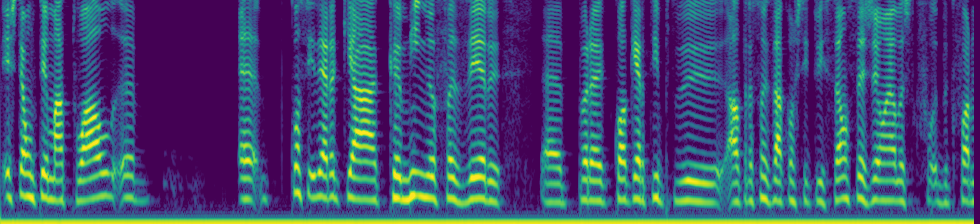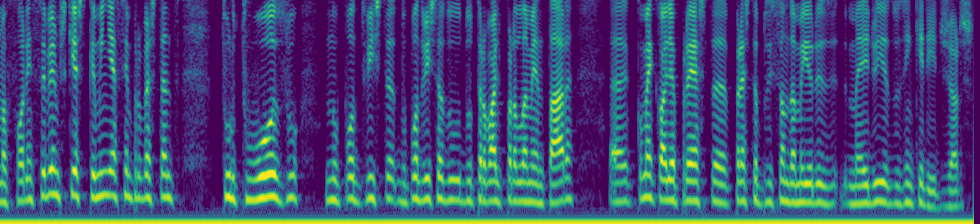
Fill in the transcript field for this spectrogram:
este é um tema atual. Uh, considera que há caminho a fazer uh, para qualquer tipo de alterações à Constituição, sejam elas de que, de que, forma forem. Sabemos que este caminho é sempre bastante tortuoso no ponto de vista, do ponto de vista do, do trabalho parlamentar. Uh, como é que olha para esta, para esta posição da maioria, maioria dos inquiridos, Jorge?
